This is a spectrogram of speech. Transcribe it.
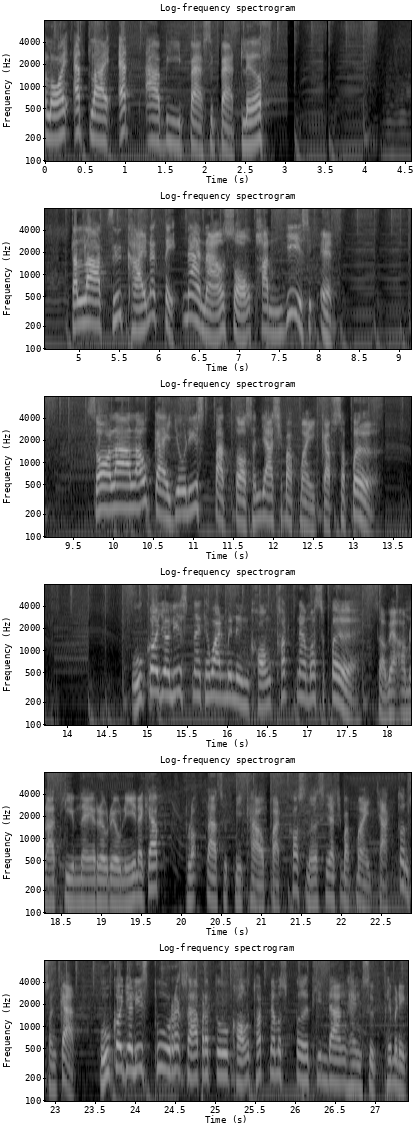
500 แอดไลน์แอด @rb88 love ตลาดซื้อขายนักเตะหน้าหนาว 2021 ซอลาเล้าไก่โยลิสตัดต่อสัญญาฉบับใหม่กับสเปอร์ อูโกโยลิสในทวารมือหนึ่งของท็อตนามอสเปอร์สแววอำลาทีมในเร็วๆนี้นะครับ ราะล่าสุดมีข่าวปัดข้อเสนอสัญญาฉบับใหม่จากต้นสังกัดอูโกโยลิสผู้รักษาประตูของท็อตนามสเปอร์ทีมดังแห่งศึกพรีเมียร์ลีก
